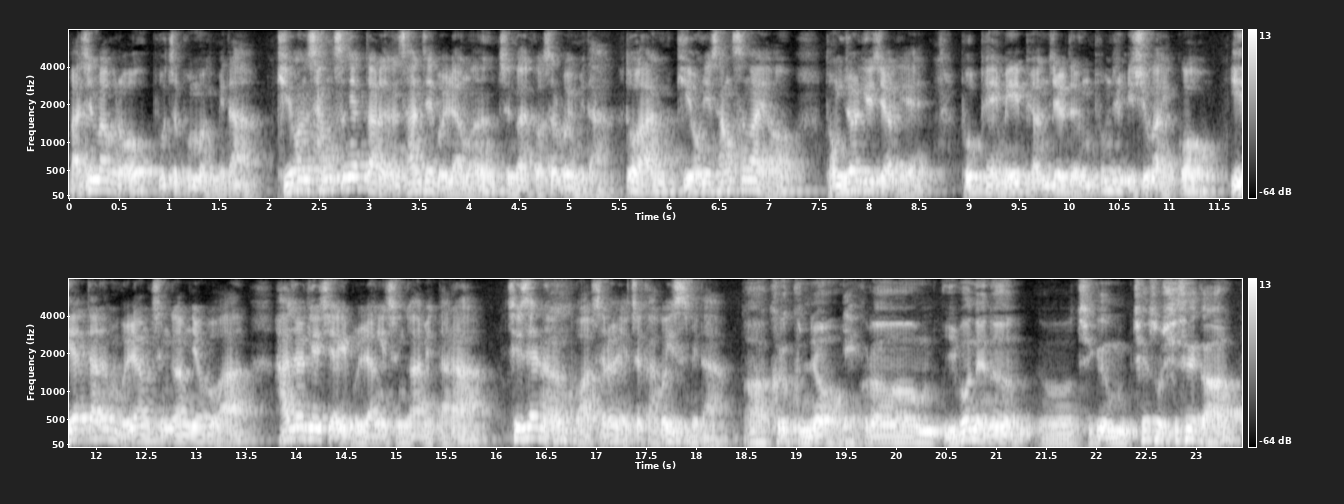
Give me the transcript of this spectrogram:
마지막으로 부츠 품목입니다. 기온 상승에 따른 산지 물량은 증가할 것으로 보입니다. 또한 기온이 상승하여 동절기 지역에 부패 및 변질 등 품질 이슈가 있고 이에 따른 물량 증감 여부와 하절기 지역의 물량이 증가함에 따라 시세는 보합세를 예측하고 있습니다. 아, 그렇군요. 네. 그럼 이번에는 어, 지금 채소 시세가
